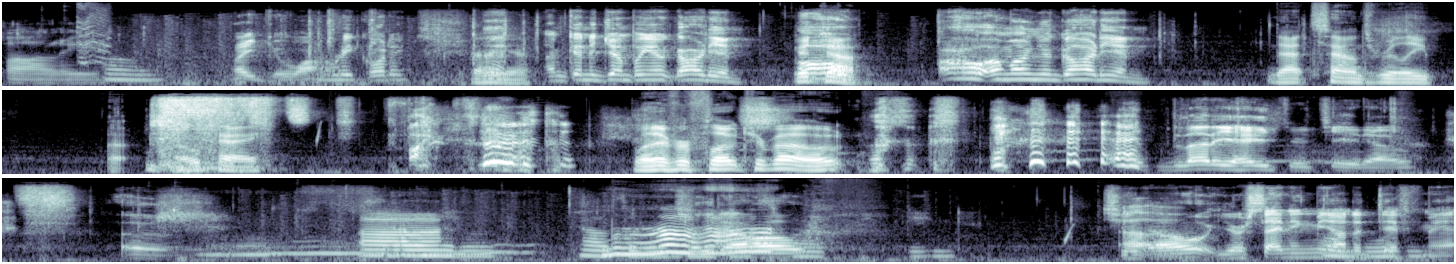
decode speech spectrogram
Polly. Oh, Wait, you are recording? Oh, yeah. I'm gonna jump on your guardian. Good oh, job. Oh, I'm on your guardian. That sounds really uh, okay. Fuck. Whatever floats your boat. I bloody hate you, Cheeto. Uh, Uh, little how's the No. region? Cheeto, you're sending me Oh, on a boy. death, mi-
